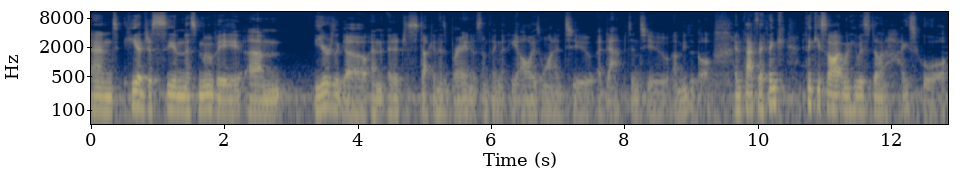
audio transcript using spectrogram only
And he had just seen this movie. Um, years ago, and it had just stuck in his brain as something that he always wanted to adapt into a musical. In fact, I think I think he saw it when he was still in high school,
